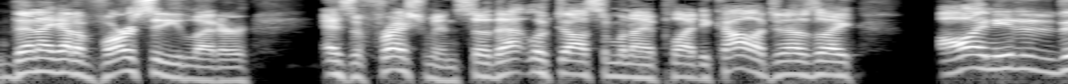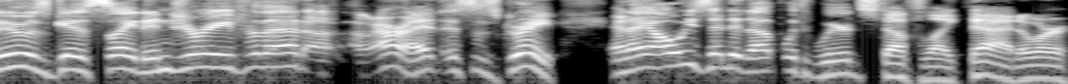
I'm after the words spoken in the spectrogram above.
Then I got a varsity letter as a freshman. So that looked awesome when I applied to college. And I was like, all I needed to do was get a slight injury for that. Uh, all right, this is great. And I always ended up with weird stuff like that. Or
